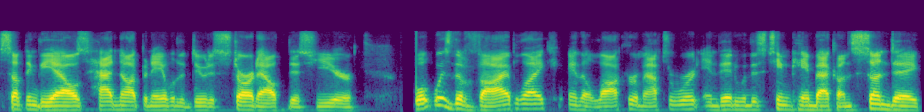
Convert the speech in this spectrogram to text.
something the Owls had not been able to do to start out this year what was the vibe like in the locker room afterward? And then when this team came back on Sunday,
